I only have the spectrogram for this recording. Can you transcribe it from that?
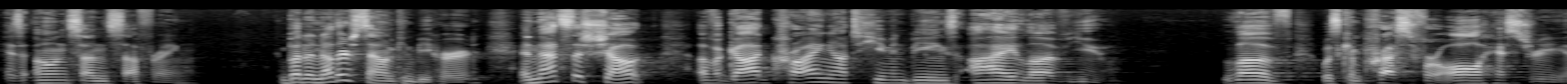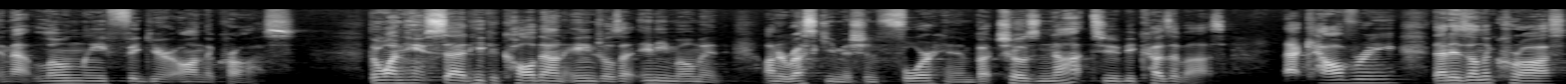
his own son's suffering? But another sound can be heard, and that's the shout of a God crying out to human beings, I love you. Love was compressed for all history in that lonely figure on the cross. The one who said he could call down angels at any moment on a rescue mission for him, but chose not to because of us. At Calvary, that is on the cross,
